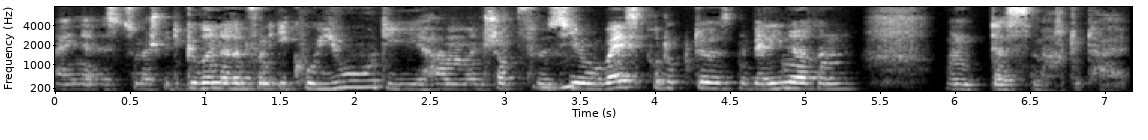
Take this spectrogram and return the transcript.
eine ist zum Beispiel die Gründerin von EcoU, die haben einen Shop für mhm. Zero Waste Produkte, ist eine Berlinerin. Und das macht total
